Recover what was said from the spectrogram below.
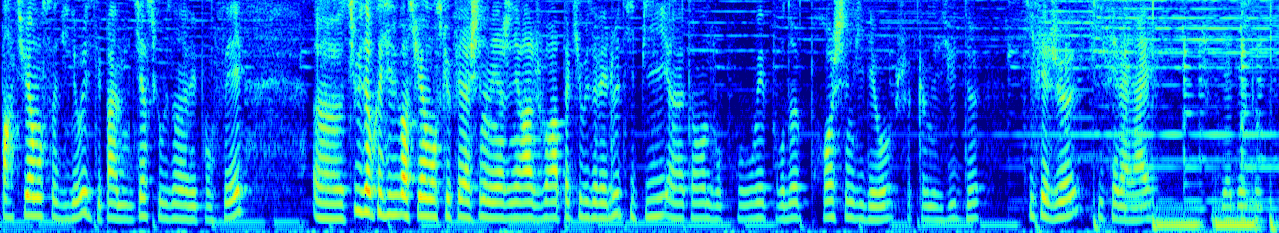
particulièrement cette vidéo, n'hésitez pas à me dire ce que vous en avez pensé. Euh, si vous appréciez particulièrement ce que fait la chaîne de manière générale, je vous rappelle que vous avez le Tipeee en attendant de vous retrouver pour de prochaines vidéos. Je souhaite comme d'habitude de kiffer le jeu, kiffer la live. Je vous dis à bientôt.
